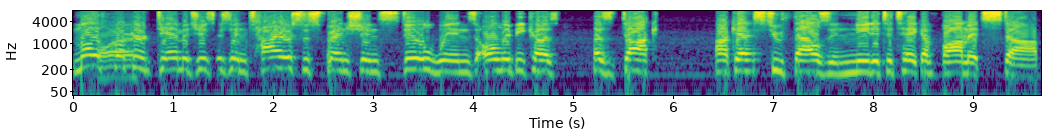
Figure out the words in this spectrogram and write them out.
Motherfucker damages his entire suspension, still wins only because his Doc Doc S2000 needed to take a vomit stop.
